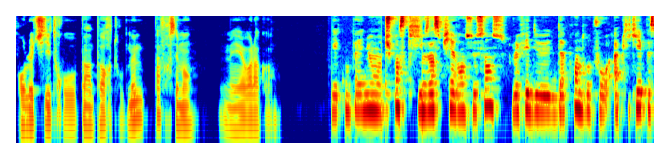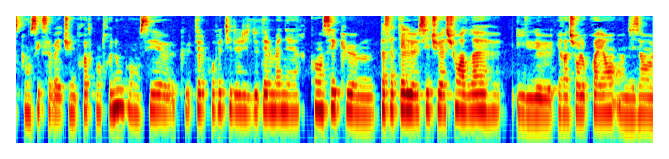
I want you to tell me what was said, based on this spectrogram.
pour le titre ou peu importe, ou même pas forcément. Mais voilà quoi. Les compagnons, je pense qu'ils nous inspirent en ce sens, le fait d'apprendre pour appliquer, parce qu'on sait que ça va être une preuve contre nous, quand on sait euh, que tel prophète il agit de telle manière, quand on sait que euh, face à telle situation, Allah il, euh, rassure le croyant en disant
